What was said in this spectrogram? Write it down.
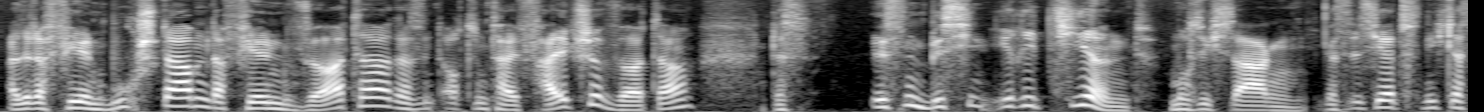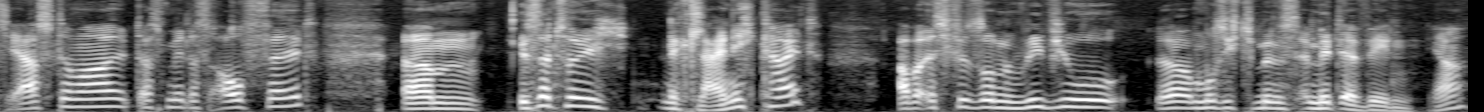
Also da fehlen Buchstaben, da fehlen Wörter, da sind auch zum Teil falsche Wörter. Das ist ein bisschen irritierend, muss ich sagen. Das ist jetzt nicht das erste Mal, dass mir das auffällt. Ähm, ist natürlich eine Kleinigkeit, aber ist für so ein Review, äh, muss ich zumindest mit erwähnen, ja.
